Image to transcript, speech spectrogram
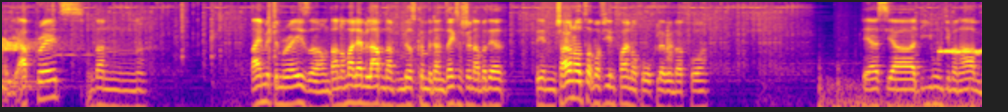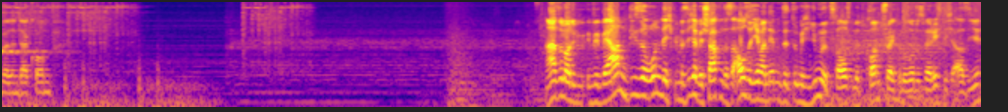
Ja, die Upgrades und dann rein mit dem Razor und dann nochmal Level up und dann von mir aus können wir dann 6 erstellen, aber der, den Juggernaut sollten wir auf jeden Fall noch hochleveln davor. Der ist ja die Unit, die man haben will in der Comp. Also Leute, wir werden diese Runde, ich bin mir sicher, wir schaffen das, außer jemand nimmt jetzt irgendwelche Units raus mit Contract oder so, das wäre richtig assi.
